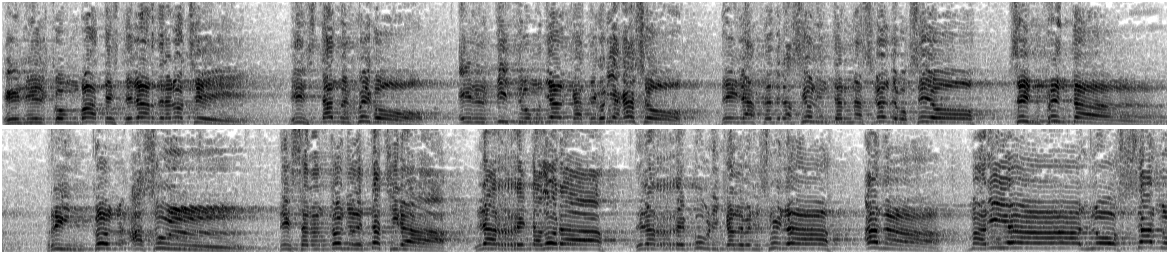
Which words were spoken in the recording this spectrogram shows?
En el combate estelar de la noche, estando en juego el título mundial categoría gallo de la Federación Internacional de Boxeo, se enfrentan Rincón Azul de San Antonio de Táchira, la retadora de la República de Venezuela, Ana María Lozano.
